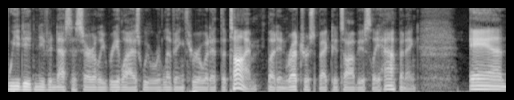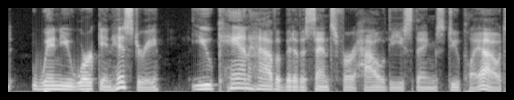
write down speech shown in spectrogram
we didn't even necessarily realize we were living through it at the time. But in retrospect, it's obviously happening. And when you work in history, you can have a bit of a sense for how these things do play out.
